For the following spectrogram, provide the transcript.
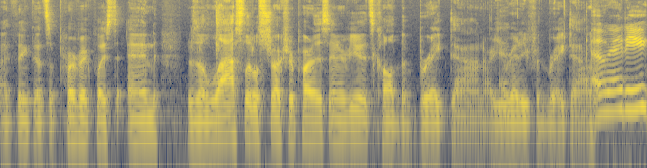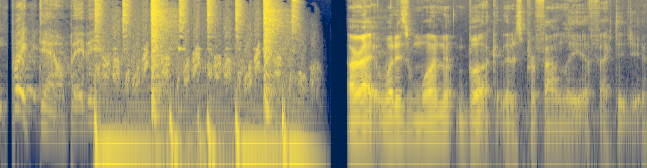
I think that's a perfect place to end. There's a last little structure part of this interview. It's called the breakdown. Are you ready for the breakdown? Oh, ready. Breakdown, baby. All right. What is one book that has profoundly affected you?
